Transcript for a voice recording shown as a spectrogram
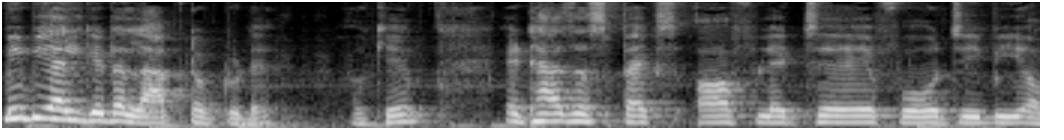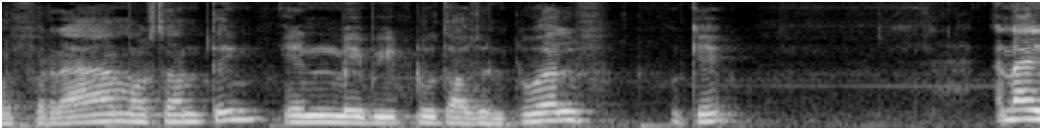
maybe I'll get a laptop today okay it has a specs of let's say 4 GB of RAM or something in maybe 2012 okay and i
